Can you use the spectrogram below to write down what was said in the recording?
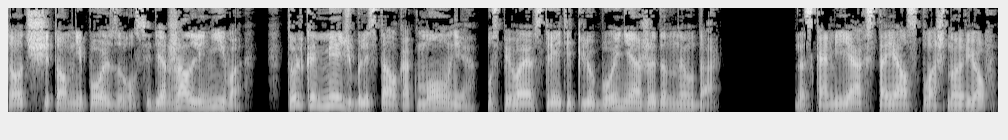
Тот щитом не пользовался, держал лениво, только меч блистал, как молния, успевая встретить любой неожиданный удар. На скамьях стоял сплошной рев.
